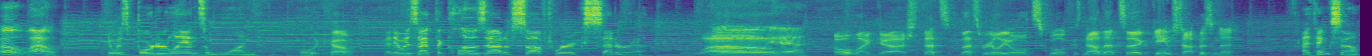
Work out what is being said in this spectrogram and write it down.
Oh wow. It was Borderlands 1, Holy cow! and it was at the closeout of Software Etc. Wow. Oh yeah. Oh my gosh, that's that's really old school. Because now that's a GameStop, isn't it? I think so.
